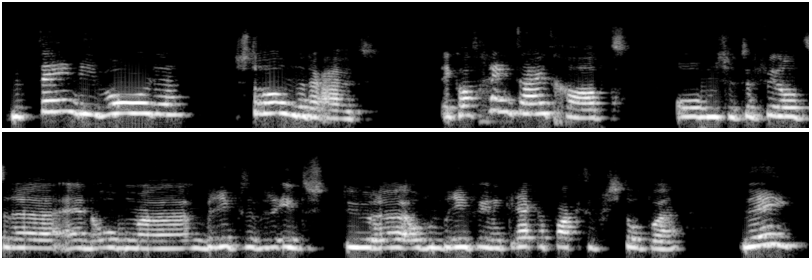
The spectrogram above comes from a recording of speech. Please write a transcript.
Meteen die woorden stroomden eruit. Ik had geen tijd gehad om ze te filteren en om uh, een brief in te sturen of een brief in een crackerpak te verstoppen. Nee,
